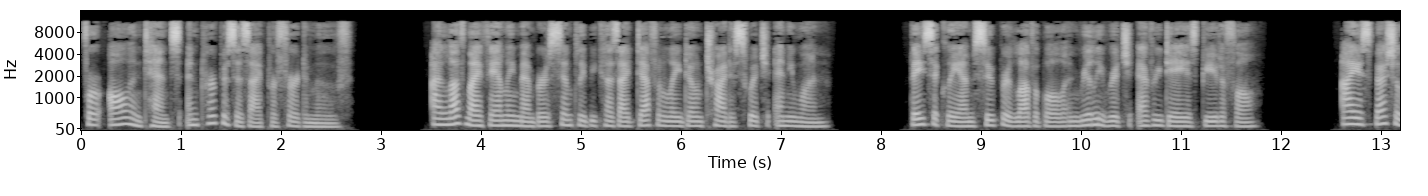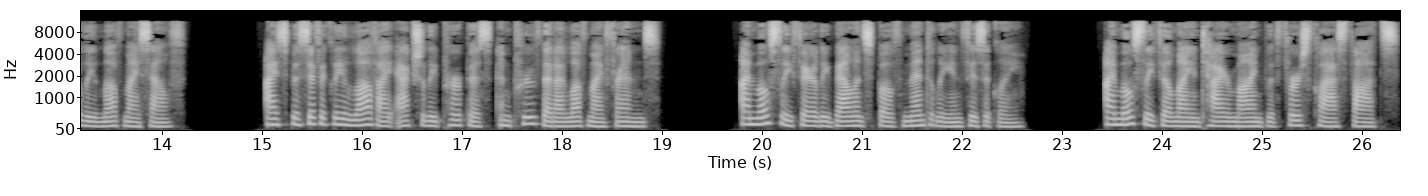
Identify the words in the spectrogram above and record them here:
For all intents and purposes, I prefer to move. I love my family members simply because I definitely don't try to switch anyone. Basically, I'm super lovable and really rich every day is beautiful. I especially love myself. I specifically love I actually purpose and prove that I love my friends. I'm mostly fairly balanced both mentally and physically. I mostly fill my entire mind with first class thoughts.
